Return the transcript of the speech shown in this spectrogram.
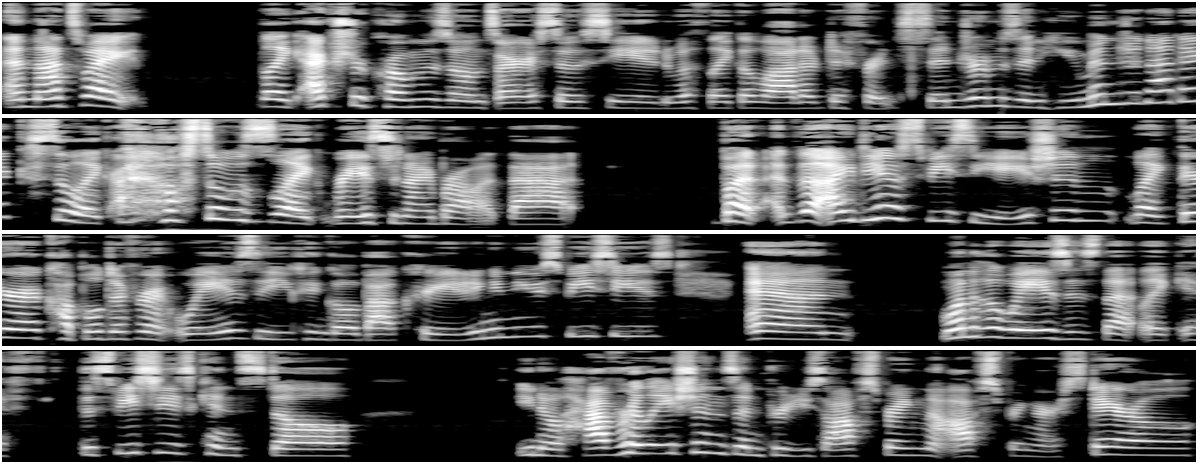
And that's why like extra chromosomes are associated with like a lot of different syndromes in human genetics. So like I also was like raised an eyebrow at that. But the idea of speciation, like there are a couple different ways that you can go about creating a new species. And one of the ways is that like if the species can still, you know, have relations and produce offspring. The offspring are sterile,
